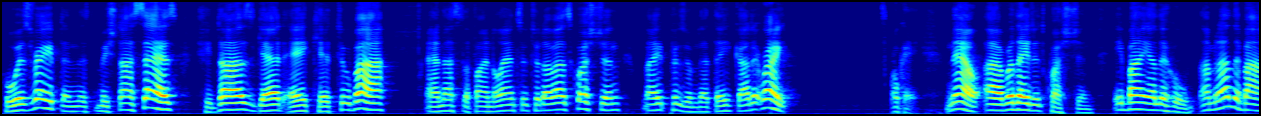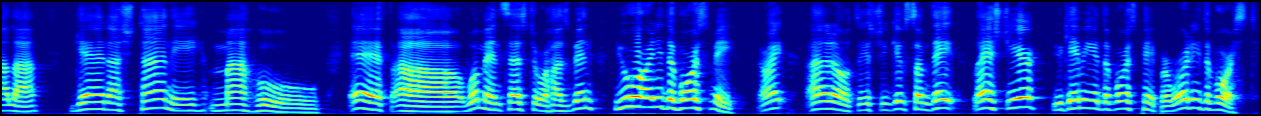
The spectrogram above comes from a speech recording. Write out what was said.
who is raped, and the Mishnah says she does get a ketubah. And that's the final answer to Rava's question. I presume that they got it right. Okay, now, a related question. Ibai Elihu. Amra le'ba'ala Gerashtani mahu. If a woman says to her husband, You already divorced me. All right? I don't know. She gives some date. Last year, you gave me a divorce paper. We're already divorced.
